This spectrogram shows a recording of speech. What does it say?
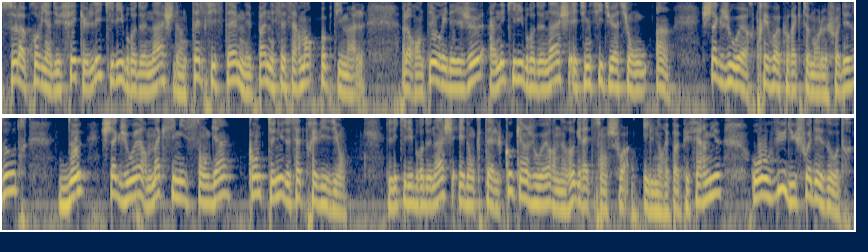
Cela provient du fait que l'équilibre de Nash d'un tel système n'est pas nécessairement optimal. Alors en théorie des jeux, un équilibre de Nash est une situation où 1. Chaque joueur prévoit correctement le choix des autres, 2. Chaque joueur maximise son gain compte tenu de cette prévision. L'équilibre de Nash est donc tel qu'aucun joueur ne regrette son choix. Il n'aurait pas pu faire mieux au vu du choix des autres,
